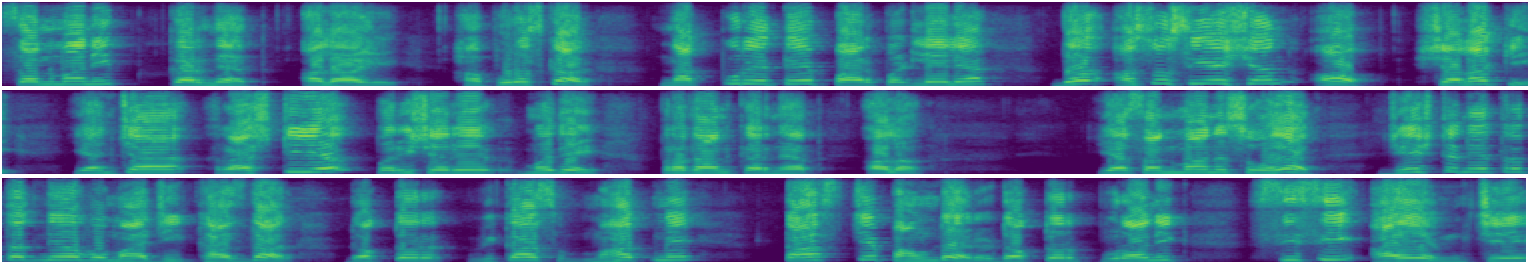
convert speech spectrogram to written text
सन्मानित करण्यात आला आहे. हा पुरस्कार नागपूर येथे पार पडलेल्या द असोसिएशन ऑफ शलाकी यांच्या राष्ट्रीय परिषदेमध्ये प्रदान करण्यात आला. या सन्मान सोहळ्यात ज्येष्ठ नेत्रतज्ञ व माजी खासदार डॉक्टर विकास महात्मे टास्कचे founder doctor Puranik C C I एमचे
